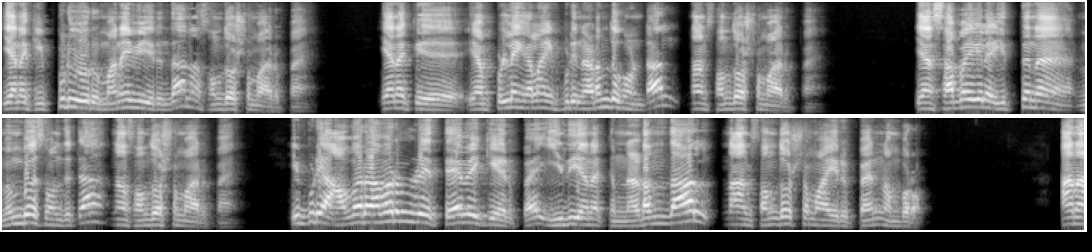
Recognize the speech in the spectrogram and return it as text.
எனக்கு இப்படி ஒரு மனைவி இருந்தா நான் சந்தோஷமா இருப்பேன். எனக்கு என் பிள்ளைங்கெல்லாம் இப்படி நடந்து கொண்டால் நான் சந்தோஷமா இருப்பேன். என் சபையில இத்தனை மெம்பர்ஸ் வந்துட்டா நான் சந்தோஷமா இருப்பேன். இப்படி அவரவர்களுடைய தேவைக்கு ஏற்ப இது எனக்கு நடந்தால் நான் சந்தோஷமா இருப்பேன்னு நம்புறோம். ஆனா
